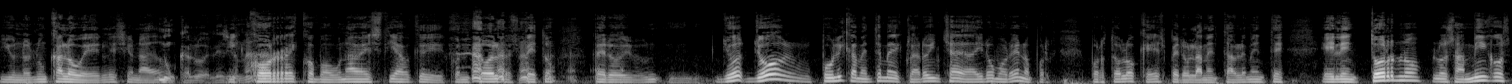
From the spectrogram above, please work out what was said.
y uno nunca lo ve lesionado. Nunca lo ve lesionado. Y corre como una bestia, que, con todo el respeto, pero yo yo públicamente me declaro hincha de Dairo Moreno por, por todo lo que es, pero lamentablemente el entorno, los amigos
